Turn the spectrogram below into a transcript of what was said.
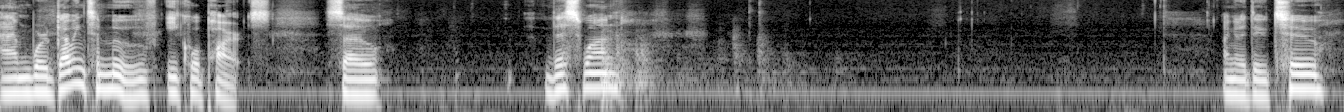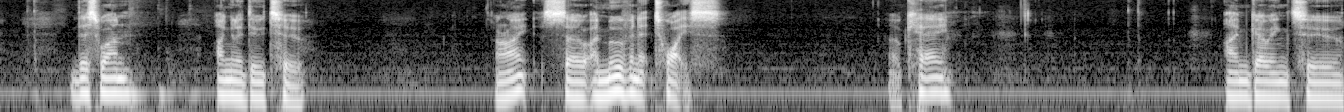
And we're going to move equal parts. So this one I'm going to do two. This one I'm going to do two. All right, so I'm moving it twice. Okay. I'm going to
